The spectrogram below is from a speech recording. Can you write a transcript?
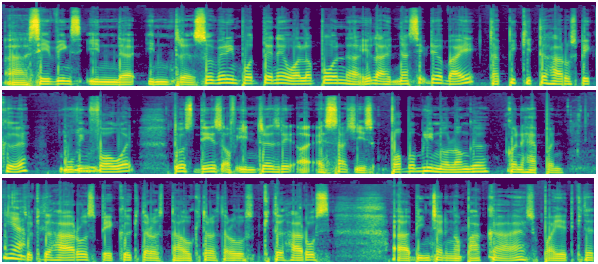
uh, savings in the interest. So very important eh walaupun uh, yalah nasib dia baik tapi kita harus peka eh moving Mhm. forward those days of interest rate uh, as such is probably no longer going to happen. Ya. So kita harus peka, kita harus tahu, kita harus terus kita harus uh, bincang dengan pakar eh supaya kita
